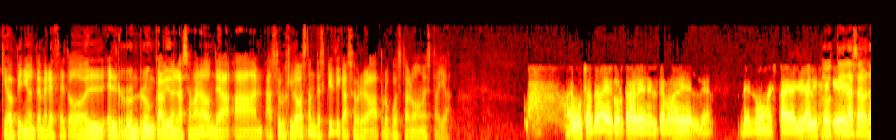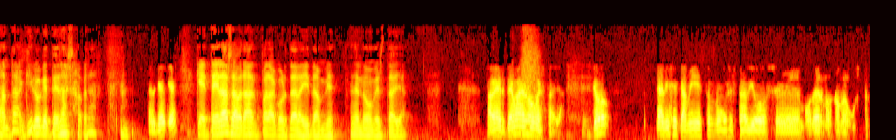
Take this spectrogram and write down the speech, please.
qué opinión te merece todo el, el run run que ha habido en la semana donde ha, han- ha surgido bastantes críticas sobre la propuesta del nuevo Mestalla. Hay mucha tela que cortar en el tema del, del, nuevo Mestalla. Yo ya dije No, que... telas sabrán, tranquilo que telas sabrán. ¿El qué, el qué? Que telas sabrán para cortar ahí también. En el nuevo Mestalla. A ver, tema del nuevo Mestalla. Yo ya dije que a mí estos nuevos estadios eh, modernos no me gustan,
